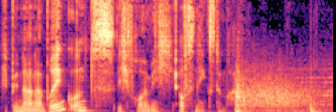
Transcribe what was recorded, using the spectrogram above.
Ich bin Anna Brink und ich freue mich aufs nächste Mal.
